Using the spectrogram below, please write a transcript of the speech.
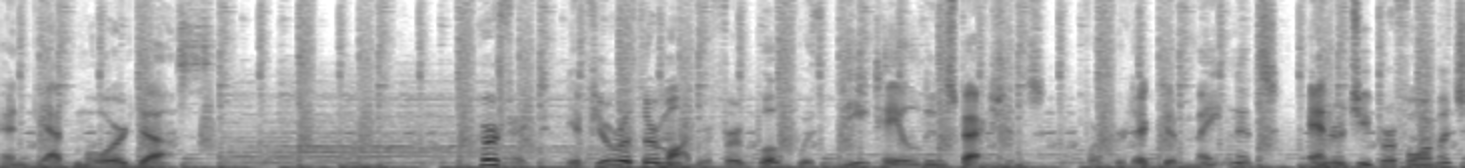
and get more done. Perfect if you're a thermographer booked with detailed inspections for predictive maintenance, energy performance,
